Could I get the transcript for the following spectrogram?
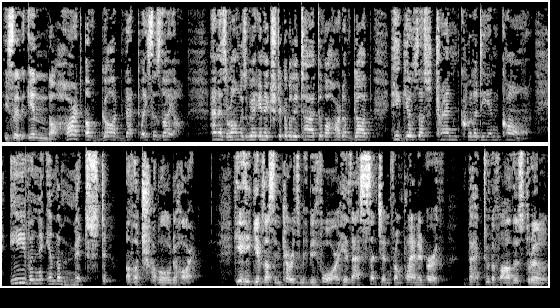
He said, in the heart of God, that place is there. And as long as we're inextricably tied to the heart of God, He gives us tranquility and calm, even in the midst of a troubled heart. Here He gives us encouragement before His ascension from planet Earth back to the Father's throne.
